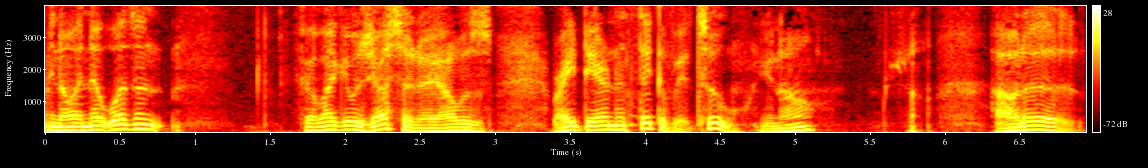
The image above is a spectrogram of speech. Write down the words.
You know, and it wasn't feel like it was yesterday. I was right there in the thick of it too, you know. I would have,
